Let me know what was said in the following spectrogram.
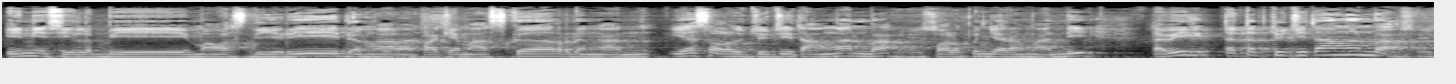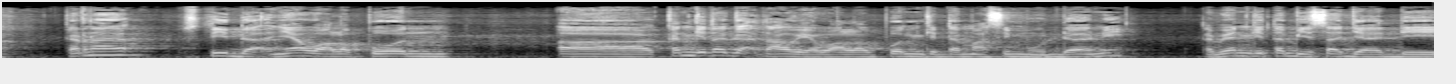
ini sih lebih mawas diri dengan pakai masker dengan ya selalu cuci tangan pak walaupun jarang mandi tapi tetap cuci tangan pak karena setidaknya walaupun eh, kan kita gak tahu ya walaupun kita masih muda nih tapi kan kita bisa jadi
